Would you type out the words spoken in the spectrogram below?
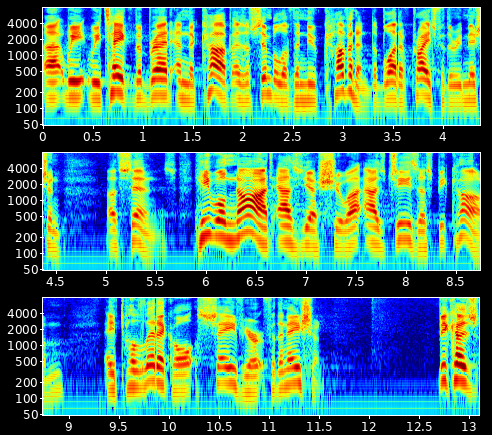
Uh, we, we take the bread and the cup as a symbol of the new covenant, the blood of Christ for the remission of sins. He will not, as Yeshua, as Jesus, become a political savior for the nation. Because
